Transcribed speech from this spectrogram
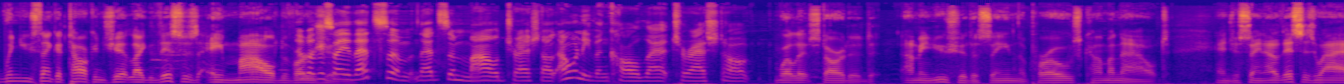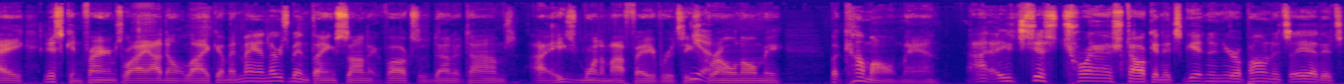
when you think of talking shit, like, this is a mild version. I was about to say that's some that's some mild trash talk. I wouldn't even call that trash talk. Well, it started. I mean, you should have seen the pros coming out and just saying, "Oh, this is why. This confirms why I don't like him." And man, there's been things Sonic Fox has done at times. I, he's one of my favorites. He's Yeah. grown on me. But come on, man. I, it's just trash talking. It's getting in your opponent's head. It's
